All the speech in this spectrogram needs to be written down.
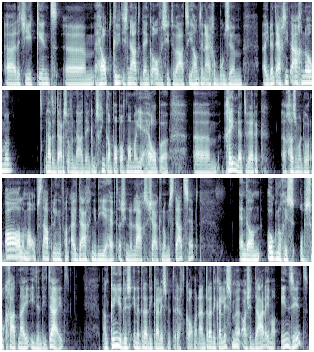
dat je je kind um, helpt kritisch na te denken over de situatie, hand in eigen boezem. Je bent ergens niet aangenomen. Laten we daar eens over nadenken. Misschien kan papa of mama je helpen. Um, geen netwerk. ga ze maar door. Allemaal opstapelingen van uitdagingen die je hebt als je een laag sociaal-economische status hebt en dan ook nog eens op zoek gaat naar je identiteit, dan kun je dus in het radicalisme terechtkomen. En het radicalisme, als je daar eenmaal in zit,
